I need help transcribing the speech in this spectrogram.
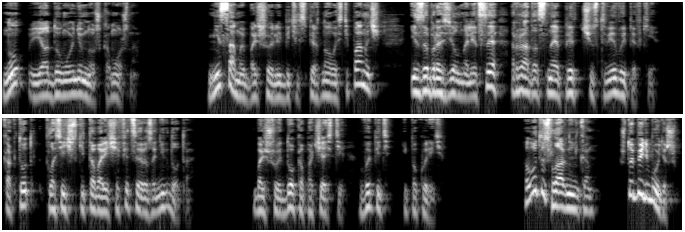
Ну, я думаю, немножко можно. Не самый большой любитель спиртного Степаныч изобразил на лице радостное предчувствие выпивки, как тот классический товарищ офицер из анекдота. Большой дока по части выпить и покурить. А вот и славненько. Что пить будешь?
